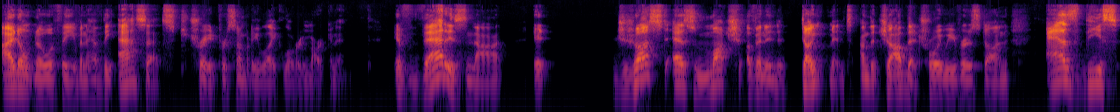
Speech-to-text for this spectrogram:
I don't know if they even have the assets to trade for somebody like Lauri Markkanen. If that is not it, just as much of an indictment on the job that Troy Weaver has done as this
